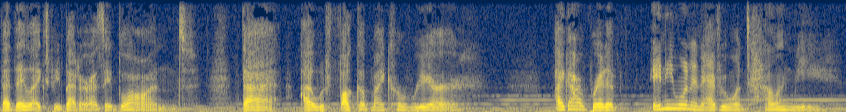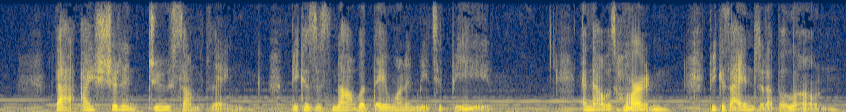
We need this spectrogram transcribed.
that they liked me better as a blonde, that I would fuck up my career. I got rid of anyone and everyone telling me that I shouldn't do something because it's not what they wanted me to be. And that was hard because I ended up alone.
